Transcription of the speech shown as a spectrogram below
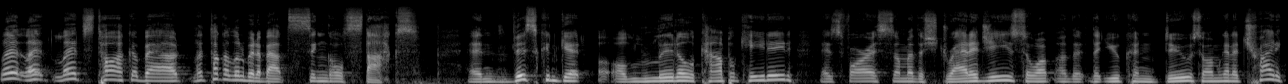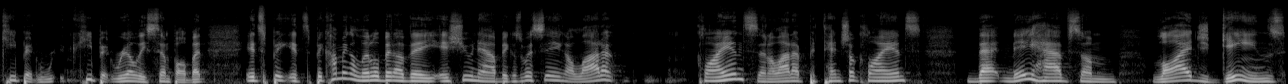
Let, let, let's talk about let's talk a little bit about single stocks. And this can get a, a little complicated as far as some of the strategies so uh, that, that you can do. So I'm going to try to keep it keep it really simple, but it's be, it's becoming a little bit of a issue now because we're seeing a lot of clients and a lot of potential clients that may have some large gains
